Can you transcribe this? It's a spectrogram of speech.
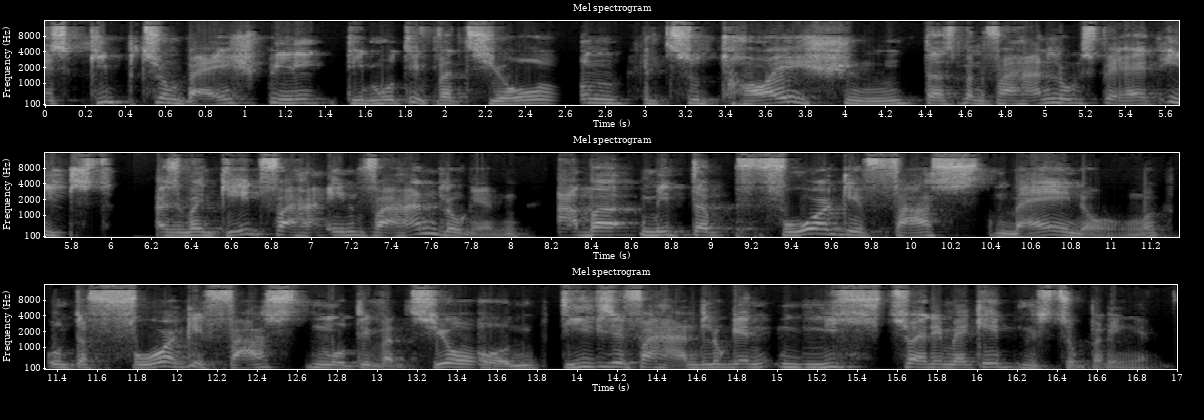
Es gibt zum Beispiel die Motivation zu täuschen, dass man verhandlungsbereit ist. Also man geht in Verhandlungen, aber mit der vorgefassten Meinung und der vorgefassten Motivation, diese Verhandlungen nicht zu einem Ergebnis zu bringen.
